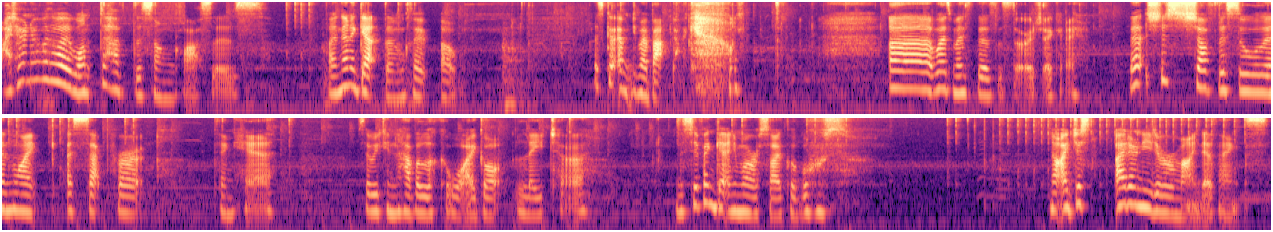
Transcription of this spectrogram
I don't know whether I want to have the sunglasses. But I'm going to get them Oh, Let's go empty my backpack out. uh, where's my, there's the storage, okay. Let's just shove this all in like a separate thing here. So we can have a look at what I got later. Let's see if I can get any more recyclables. no, I just, I don't need a reminder, thanks.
